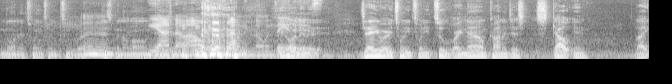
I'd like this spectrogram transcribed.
We're going in 2022, right? Mhm. It's been a long yeah, I know. I don't, I don't even know what We day it going in is. January 2022. Right now, I'm kind of just scouting, like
